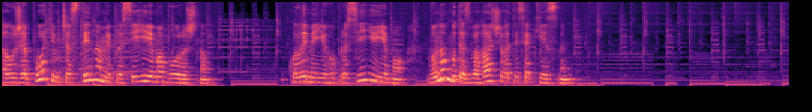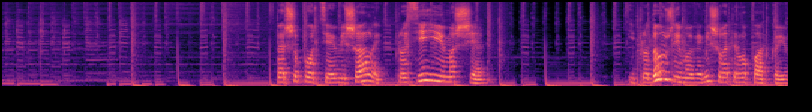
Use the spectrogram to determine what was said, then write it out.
А вже потім частинами просіюємо борошно. Коли ми його просіюємо, воно буде збагачуватися киснем. Першу порцію мішали, просіюємо ще і продовжуємо вимішувати лопаткою.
